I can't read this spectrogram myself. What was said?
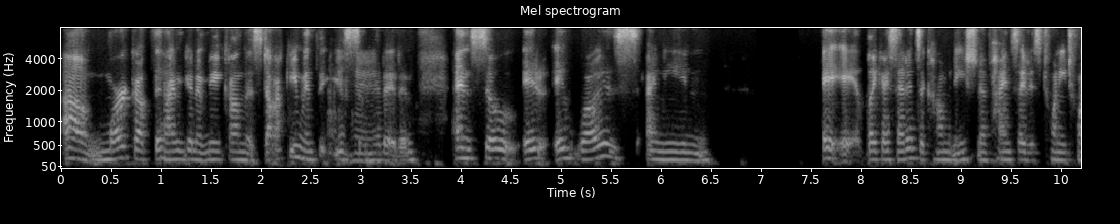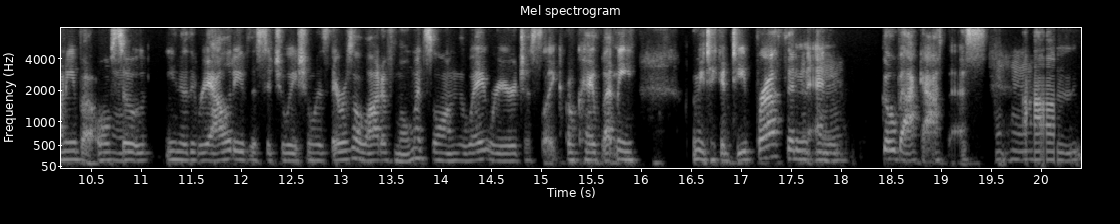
um, markup that i'm going to make on this document that you mm-hmm. submitted and and so it it was i mean it, it, like I said, it's a combination of hindsight is 2020, but mm-hmm. also, mm-hmm. you know, the reality of the situation was there was a lot of moments along the way where you're just like, okay, let me let me take a deep breath and mm-hmm. and go back at this. Mm-hmm. Um,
